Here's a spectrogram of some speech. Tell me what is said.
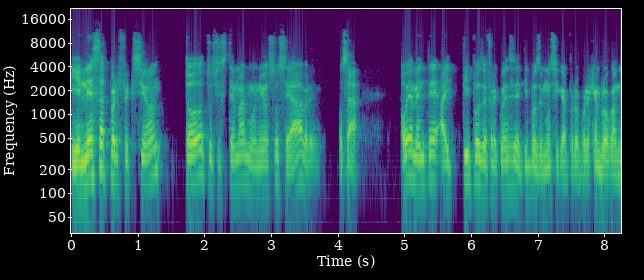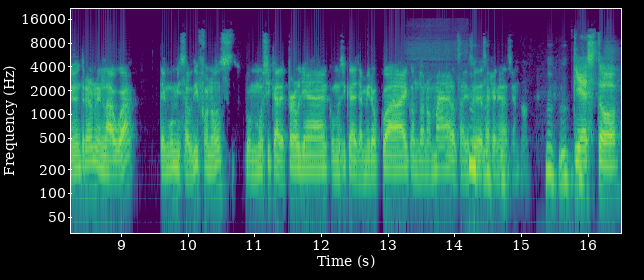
Y en esa perfección, todo tu sistema armonioso se abre. O sea, obviamente hay tipos de frecuencias y tipos de música, pero por ejemplo, cuando yo entreno en el agua, tengo mis audífonos con música de Pearl Jam, con música de Jamiroquai, con Don Omar, o sea, yo soy de esa generación, ¿no? Tiesto.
